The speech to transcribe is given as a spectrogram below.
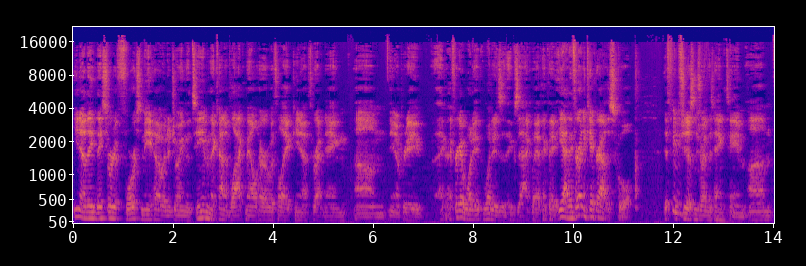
you know they, they sort of force Miho into joining the team and they kind of blackmail her with like you know threatening um you know pretty I, I forget what it what it is exactly. I think they yeah they threaten to kick her out of the school if, if she doesn't join the tank team. Um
